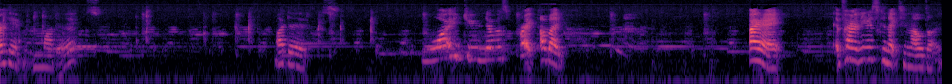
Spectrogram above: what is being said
Okay, Maddox. Maddox. Why did you never spray? Oh my. Okay. Apparently it's connecting now though.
